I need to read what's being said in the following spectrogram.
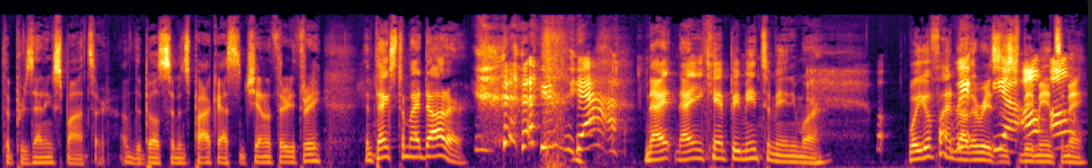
the presenting sponsor of the Bill Simmons podcast and Channel 33. And thanks to my daughter. yeah. Now, now you can't be mean to me anymore. Well, you'll find We- other reasons yeah, to be I'll- mean to I'll- me.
